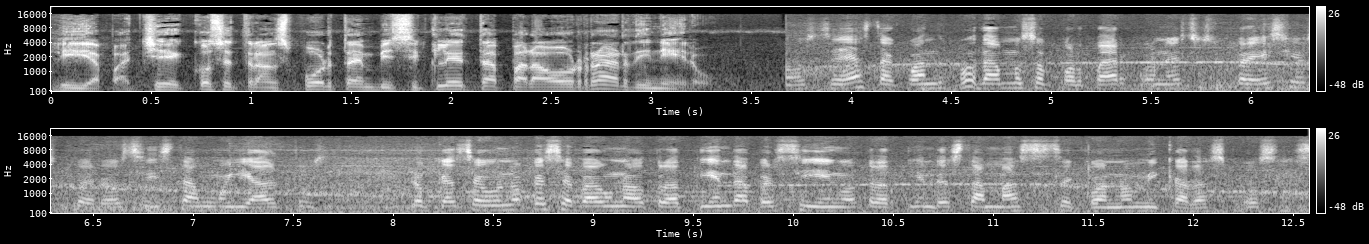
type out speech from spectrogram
Lidia Pacheco se transporta en bicicleta para ahorrar dinero. No sé hasta cuándo podamos soportar con estos precios, pero sí están muy altos. Lo que hace uno que se va a una otra tienda a ver si en otra tienda está más económica las cosas.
